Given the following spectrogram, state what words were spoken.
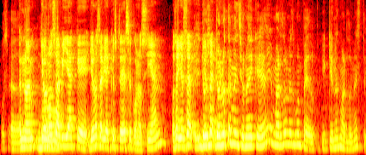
O sea, No, yo no. no. sabía que yo no sabía que ustedes se conocían. O sea, yo, sab- yo, yo, sab- yo no te mencioné de que, ay, Mardon es buen pedo. ¿Y quién es Mardon este?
